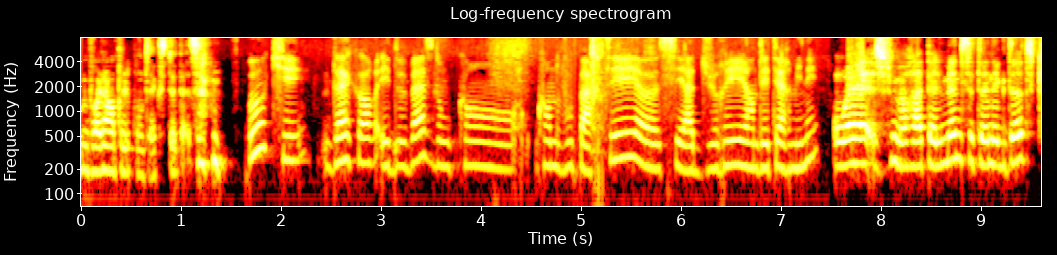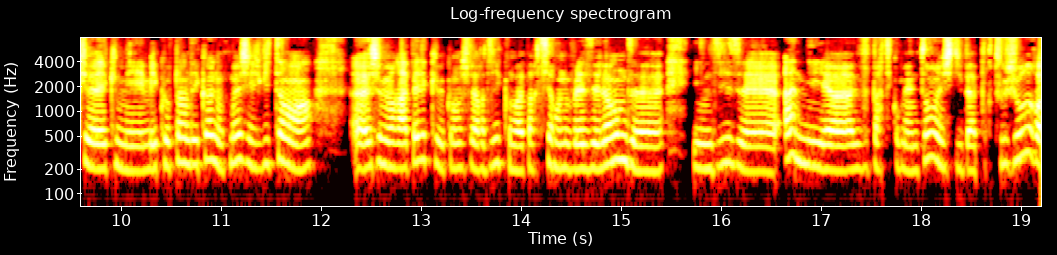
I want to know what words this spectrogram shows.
Voilà un peu le contexte de base. Ok, d'accord. Et de base, donc quand, quand vous partez, euh, c'est à durée indéterminée? Ouais, je me rappelle même cette anecdote qu'avec mes, mes copains d'école, donc moi j'ai 8 ans, hein, euh, je me rappelle que quand je leur dis qu'on va partir en Nouvelle-Zélande, euh, ils me disent Ah mais vous partez combien de temps? Et je dis Bah pour toujours.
